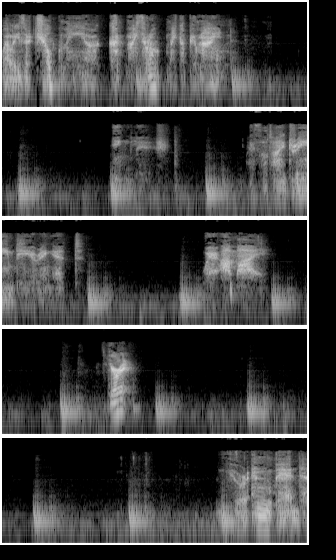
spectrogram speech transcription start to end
Well, either choke me or cut my throat. Make up your mind. English. I thought I dreamed hearing it. Where am I? You're it. You're in bed,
